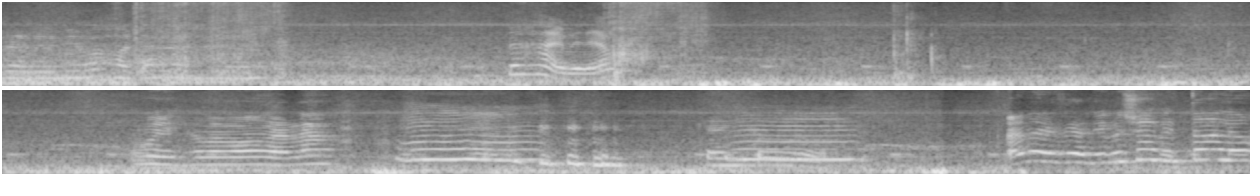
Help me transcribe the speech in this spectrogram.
เดี๋ยวดูนี่ว่าเขาจะหายไหมวิกเตอร์หายไปแล้ว อุ้ยทำไมมองงั้นน่ะ แกล้งเตอร์อันไหนแฟนนี่ไปช่วยวิกเตอร์เร็ว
